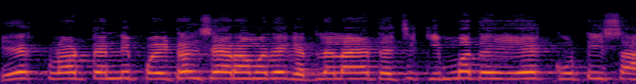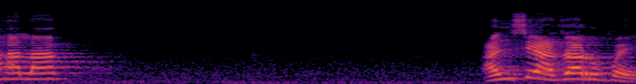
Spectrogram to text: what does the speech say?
एक प्लॉट त्यांनी पैठण शहरामध्ये घेतलेला आहे त्याची किंमत आहे एक कोटी सहा लाख ऐंशी हजार रुपये.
